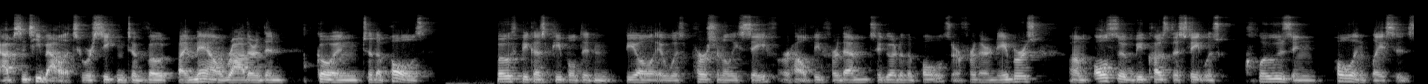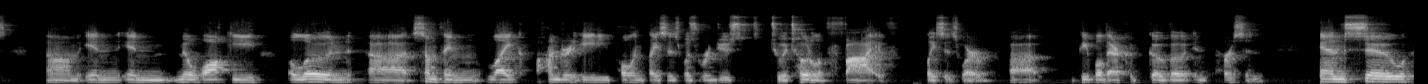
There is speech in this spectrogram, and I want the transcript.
absentee ballots, who were seeking to vote by mail rather than going to the polls, both because people didn't feel it was personally safe or healthy for them to go to the polls or for their neighbors, um, also because the state was closing polling places. Um, in in Milwaukee alone, uh, something like 180 polling places was reduced to a total of five places where uh, people there could go vote in person. And so,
